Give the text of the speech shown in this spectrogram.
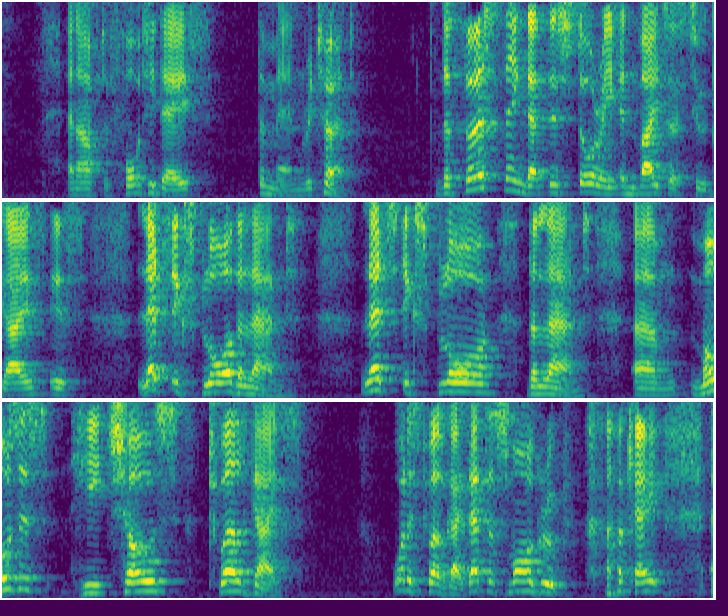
and after 40 days, the men returned. The first thing that this story invites us to, guys, is let's explore the land. Let's explore the land. Um, Moses, he chose 12 guys. What is 12 guys? That's a small group, okay?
